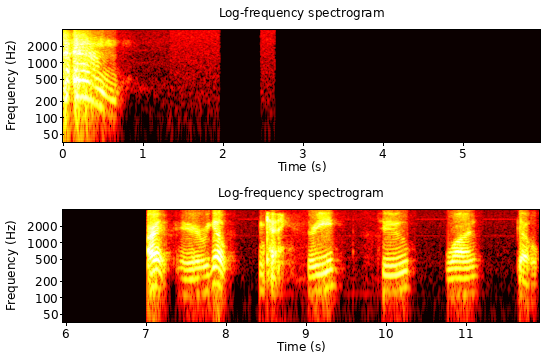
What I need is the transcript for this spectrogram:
All right, here we go. Okay. Three, two, one, go.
